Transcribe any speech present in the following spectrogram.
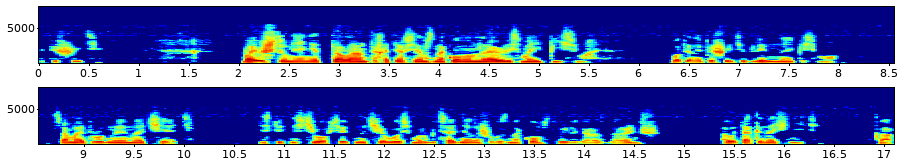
Напишите. Боюсь, что у меня нет таланта, хотя всем знакомым нравились мои письма. Вот и напишите длинное письмо. Самое трудное — начать. Действительно, с чего все это началось? Может быть, со дня нашего знакомства или гораздо раньше? А вы так и начните. Как?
